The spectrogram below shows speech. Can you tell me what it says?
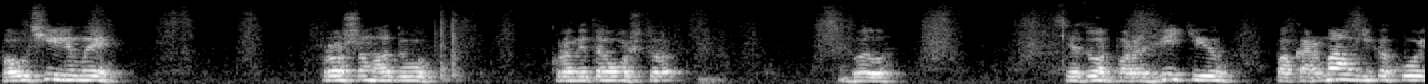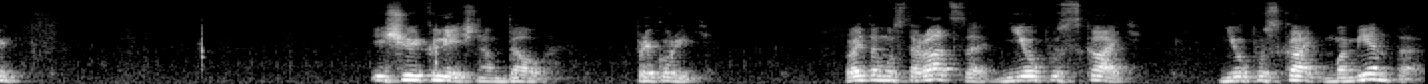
Получили мы в прошлом году, кроме того, что был сезон по развитию, по кормам никакой, еще и клещ нам дал прикурить. Поэтому стараться не упускать, не упускать момента,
